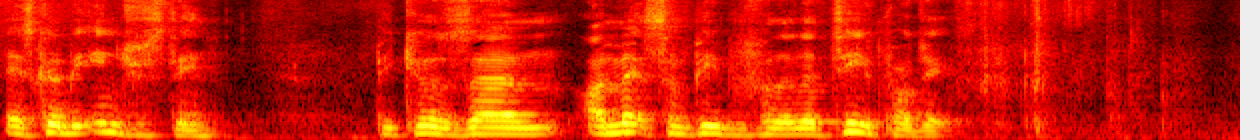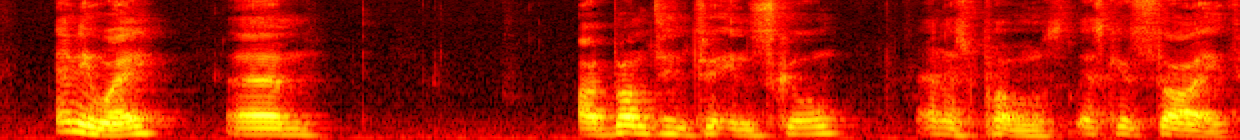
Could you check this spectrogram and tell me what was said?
It's going to be interesting because um, I met some people from the Lateef Project. Anyway, um, I bumped into it in school and there's problems. Let's get started.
